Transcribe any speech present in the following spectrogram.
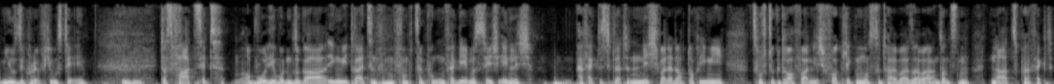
musicreviews.de. Mhm. Das Fazit, obwohl hier wurden sogar irgendwie 13 von 15 Punkten vergeben, das sehe ich ähnlich. Perfekt ist die Platte nicht, weil da doch, doch irgendwie zwei Stücke drauf waren, die ich vorklicken musste teilweise, aber ansonsten nahezu perfekt.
